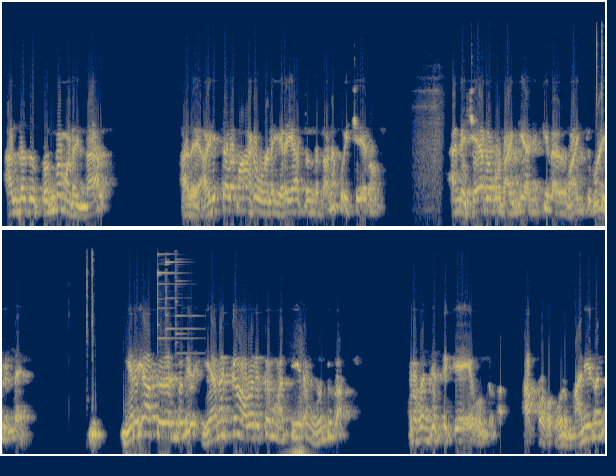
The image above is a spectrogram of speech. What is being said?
அல்லது துன்பம் அடைந்தால் அது அடித்தளமாக உள்ள இரையாற்றல் தானே போய் சேரும். அங்க சேர்ற போது அங்கேயே அடிக்கல அது வாங்கிக்குமா? இல்லை. இரையாற்றல் என்பது எனக்கும் அவருக்கும் மத்தியில ஒன்றுதான். பிரபஞ்சத்துக்கே ஒன்றுதான். அப்போ ஒரு மனிதன்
